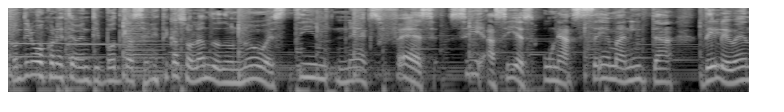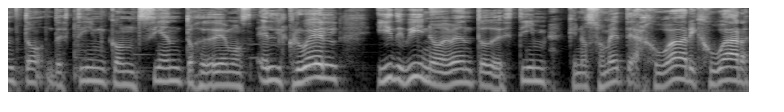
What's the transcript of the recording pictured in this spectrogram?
Continuamos con este 20 podcast, en este caso hablando de un nuevo Steam Next Fest. Sí, así es, una semanita del evento de Steam con cientos de demos. El cruel y divino evento de Steam que nos somete a jugar y jugar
